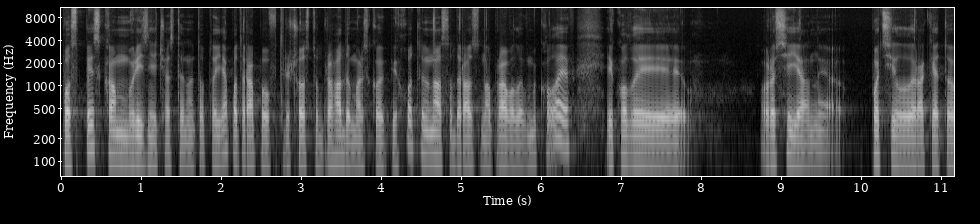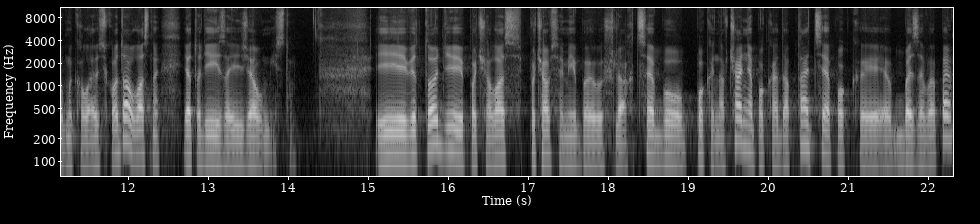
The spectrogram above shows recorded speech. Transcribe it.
по спискам в різні частини. Тобто я потрапив в 36-ту бригаду морської піхоти, нас одразу направили в Миколаїв. І коли росіяни поцілили ракету Миколаївську ОДА, власне, я тоді і заїжджав в місто. І відтоді почалась, почався мій бойовий шлях. Це був поки навчання, поки адаптація, поки без ЕВП. Е,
